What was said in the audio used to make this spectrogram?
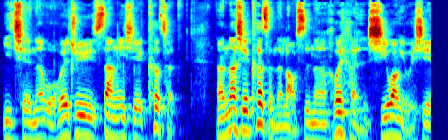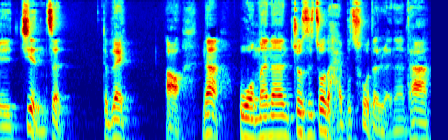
以前呢，我会去上一些课程，那那些课程的老师呢，会很希望有一些见证，对不对？好，那我们呢，就是做的还不错的人呢，他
